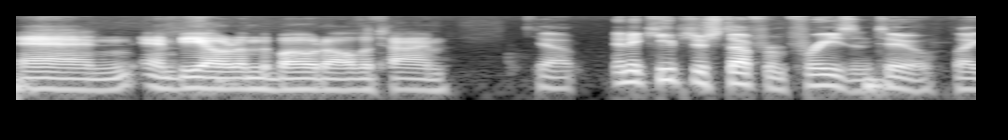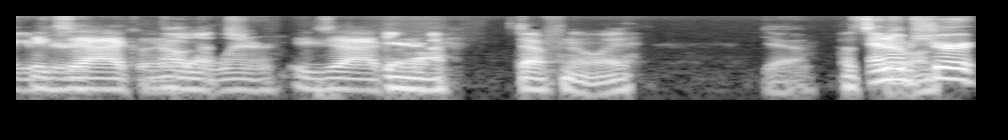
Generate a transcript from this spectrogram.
and and be out on the boat all the time. Yep. And it keeps your stuff from freezing too. Like if Exactly. you're out in the winter. Exactly. Yeah, definitely. Yeah. That's and I'm one. sure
